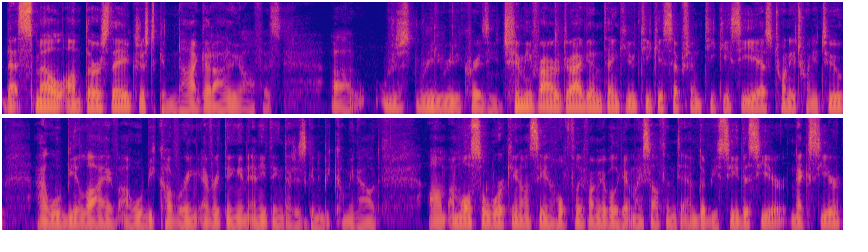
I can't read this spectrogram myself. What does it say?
that smell on Thursday just could not get out of the office. Uh, just really, really crazy. Jimmy Fire Dragon, thank you. TKception, TKCES 2022. I will be live. I will be covering everything and anything that is going to be coming out. Um, I'm also working on seeing hopefully if I'm able to get myself into MWC this year, next year.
